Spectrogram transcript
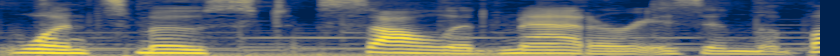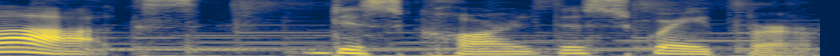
Once most solid matter is in the box, discard the scraper.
